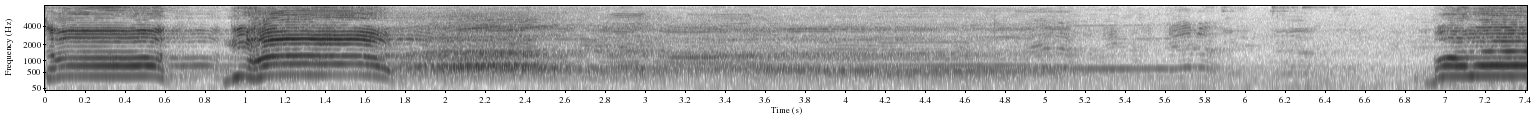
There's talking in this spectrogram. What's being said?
ਸੋ ਨਿਹਾਲ। ਬੋਲੇ।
